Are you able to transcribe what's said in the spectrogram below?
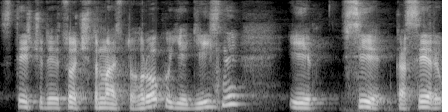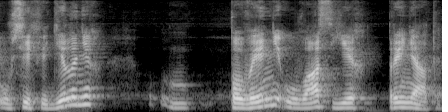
з 1914 року є дійсні, і всі касири у всіх відділеннях повинні у вас їх прийняти.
